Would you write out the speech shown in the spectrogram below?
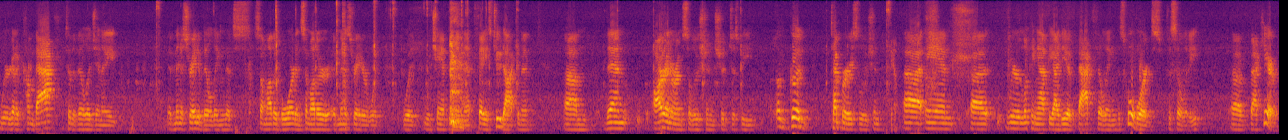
we're going to come back to the village in a administrative building that's some other board and some other administrator would, would, would champion in that phase two document, um, then our interim solution should just be a good temporary solution. Yeah. Uh, And uh, we're looking at the idea of backfilling the school board's facility uh, back here.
